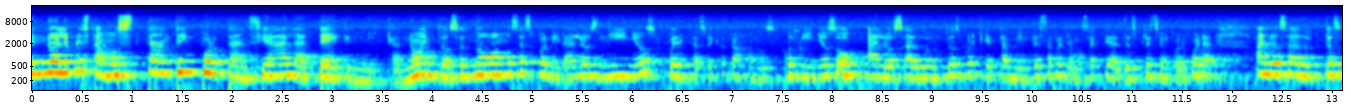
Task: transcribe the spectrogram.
no le prestamos tanta importancia a la técnica, ¿no? Entonces no vamos a exponer a los niños, pues en caso de que trabajamos con niños o a los adultos, porque también desarrollamos actividades de expresión corporal, a los adultos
